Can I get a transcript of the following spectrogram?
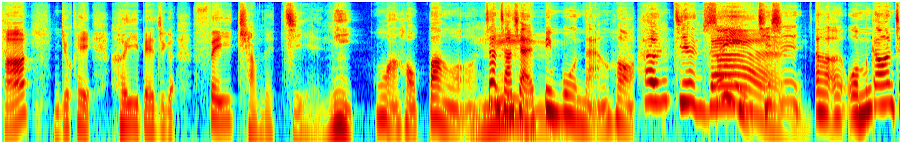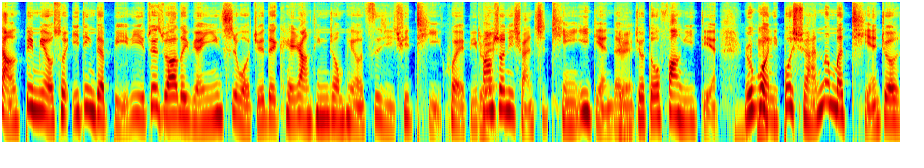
啊，你就可以喝一杯这个，非常的解腻。哇，好棒哦！这样讲起来并不难哈，很简单。所以其实呃，我们刚刚讲并没有说一定的比例，最主要的原因是我觉得可以让听众朋友自己去体会。比方说你喜欢吃甜一点的，你就多放一点；如果你不喜欢那么甜，就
